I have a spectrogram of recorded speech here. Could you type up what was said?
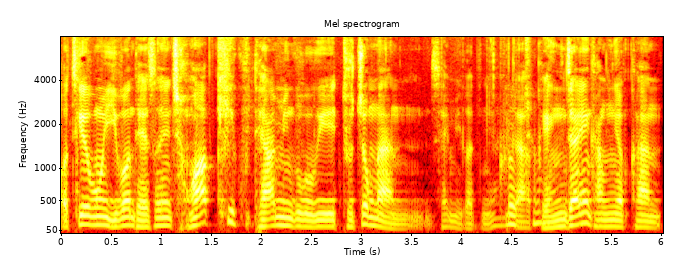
어떻게 보면 이번 대선이 정확히 구- 대한민국이 두쪽 난 셈이거든요. 그러니까 그렇죠. 굉장히 강력한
